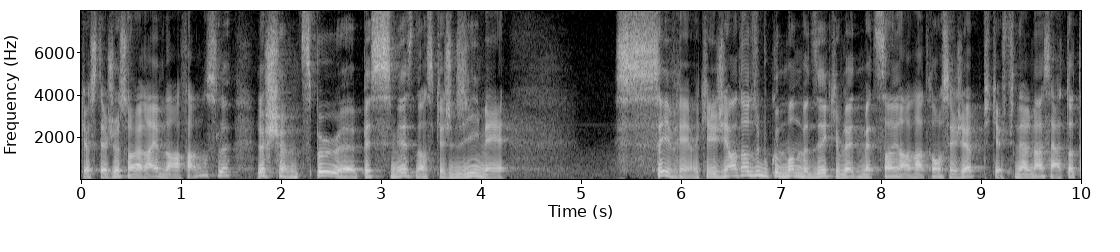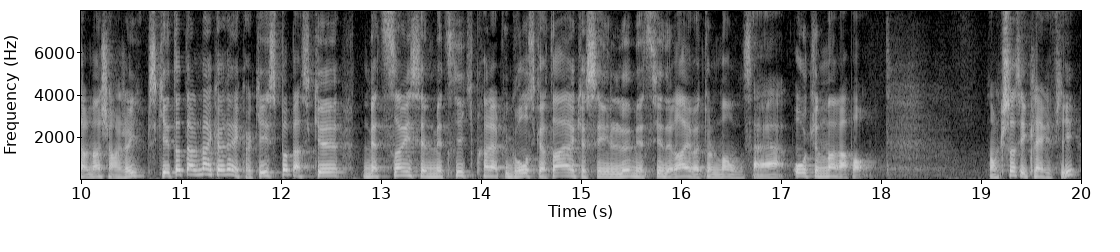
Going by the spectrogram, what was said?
que c'était juste un rêve d'enfance. Là. je suis un petit peu euh, pessimiste dans ce que je dis, mais c'est vrai. ok? J'ai entendu beaucoup de monde me dire qu'ils voulaient être médecin en rentrant au cégep, puis que finalement, ça a totalement changé. ce qui est totalement correct. ok? C'est pas parce que médecin, c'est le métier qui prend la plus grosse cotère que c'est le métier de rêve à tout le monde. Ça n'a aucunement rapport. Donc, ça, c'est clarifié.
